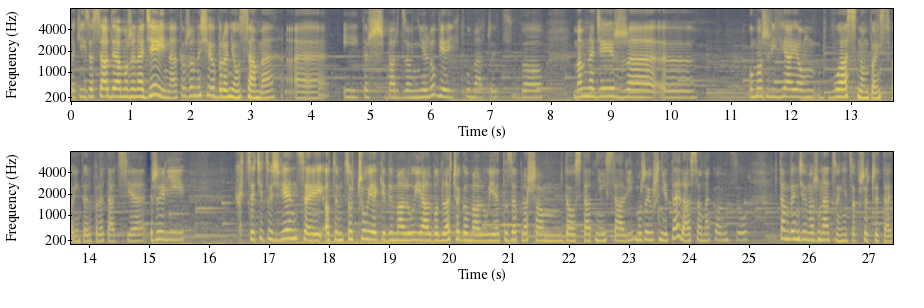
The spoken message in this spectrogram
takiej zasady, a może nadziei na to, że one się obronią same. E, I też bardzo nie lubię ich tłumaczyć, bo mam nadzieję, że e, umożliwiają własną Państwa interpretację. Jeżeli chcecie coś więcej o tym, co czuję, kiedy maluję, albo dlaczego maluję, to zapraszam do ostatniej sali. Może już nie teraz, a na końcu. Tam będzie można co nieco przeczytać.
